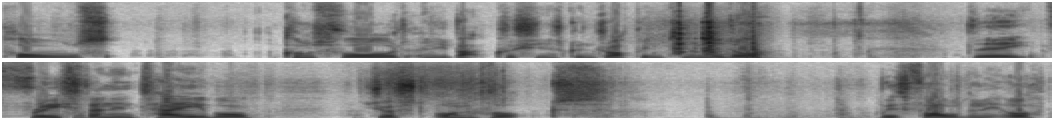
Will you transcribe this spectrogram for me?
pulls, comes forward and your back cushions can drop into the middle. The freestanding table just unhooks with folding it up,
